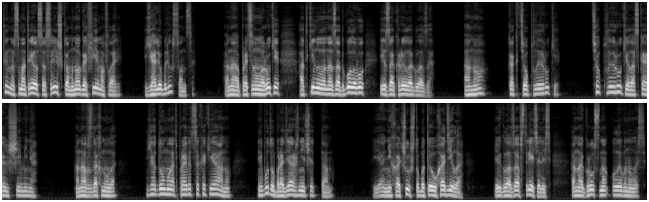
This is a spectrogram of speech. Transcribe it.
«Ты насмотрелся слишком много фильмов, Ларри. Я люблю солнце». Она протянула руки, откинула назад голову и закрыла глаза. «Оно как теплые руки. Теплые руки, ласкающие меня». Она вздохнула. «Я думаю отправиться к океану и буду бродяжничать там». «Я не хочу, чтобы ты уходила». Их глаза встретились. Она грустно улыбнулась.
